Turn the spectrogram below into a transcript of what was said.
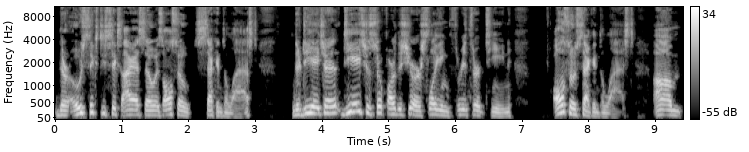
their 066 ISO is also second to last. Their DH DHs so far this year are slugging 313, also second to last. Um,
